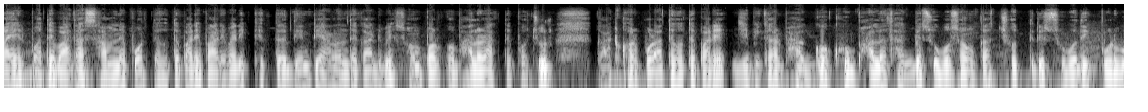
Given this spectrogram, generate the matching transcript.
আয়ের পথে বাধার সামনে পড়তে হতে পারে। পারিবারিক ক্ষেত্রে দিনটি আনন্দে কাটবে। সম্পর্ক ভালো রাখতে প্রচুর কাঠখড় পোড়াতে হতে পারে। জীবিকার ভাগ্য খুব ভালো থাকবে। শুভ সংখ্যা ছত্রিশ, শুভ দিক পূর্ব,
